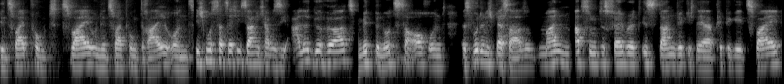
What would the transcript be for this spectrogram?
den 2.2 und den 2.3. Und ich muss tatsächlich sagen, ich habe sie alle gehört, mit Benutzer auch. Und es wurde nicht besser. Also mein absolutes Favorite ist dann wirklich der PPG 2.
